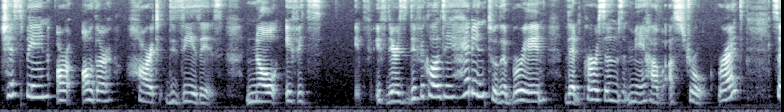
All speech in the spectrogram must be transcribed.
chest pain, or other heart diseases. Now, if it's if, if there's difficulty heading to the brain, then persons may have a stroke, right? So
